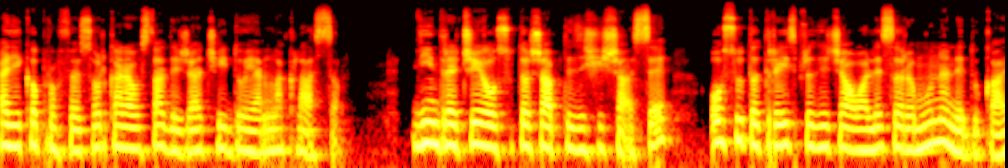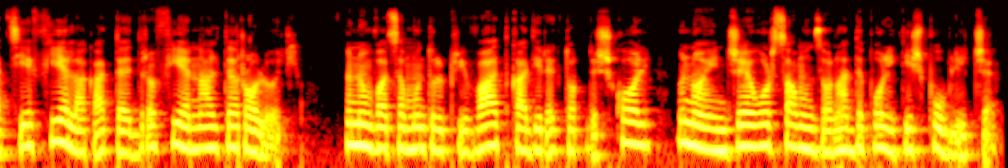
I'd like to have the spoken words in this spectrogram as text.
adică profesori care au stat deja cei 2 ani la clasă. Dintre cei 176, 113 au ales să rămână în educație, fie la catedră, fie în alte roluri, în învățământul privat, ca director de școli, în ONG-uri sau în zona de politici publice.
